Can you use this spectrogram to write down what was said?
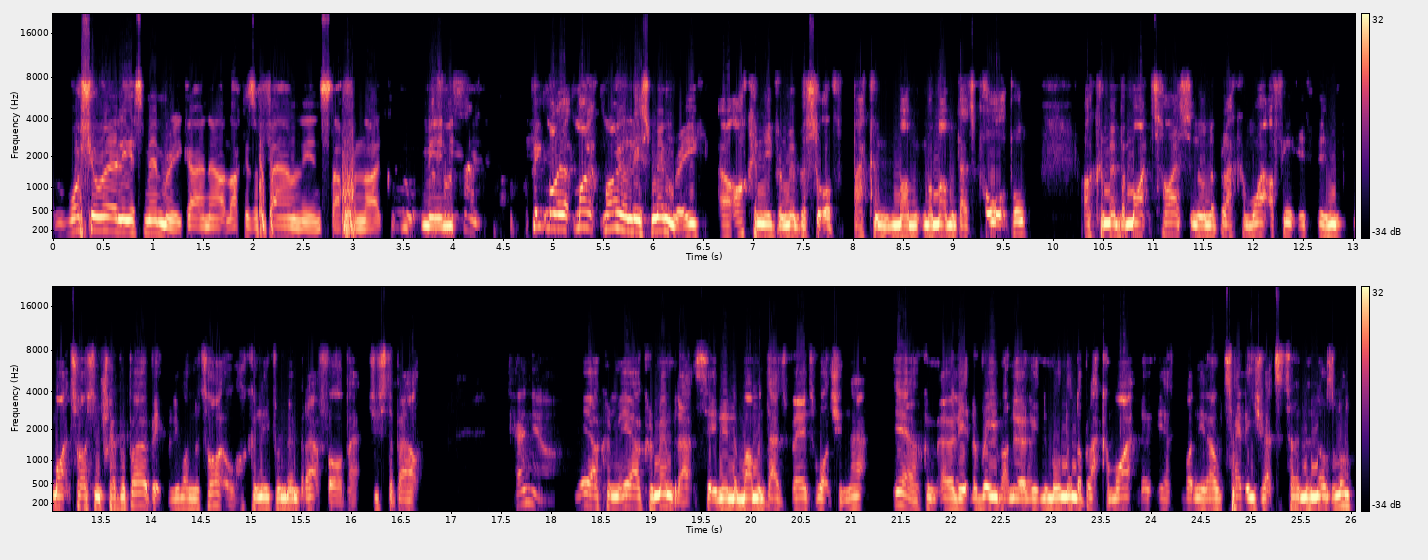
what's your earliest memory going out like as a family and stuff and like me and you I think my, my, my earliest memory, uh, I can even remember sort of back in mum, my mum and dad's portable. I can remember Mike Tyson on the black and white. I think it's in Mike Tyson, Trevor Berbick when he won the title. I can even remember that far back, just about. Kenya. Yeah, I can. Yeah, I can remember that sitting in the mum and dad's bed watching that. Yeah, I can, early at the rerun, early in the morning, the black and white. the- Yeah, when you know tellies, you had to turn the nozzle on.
